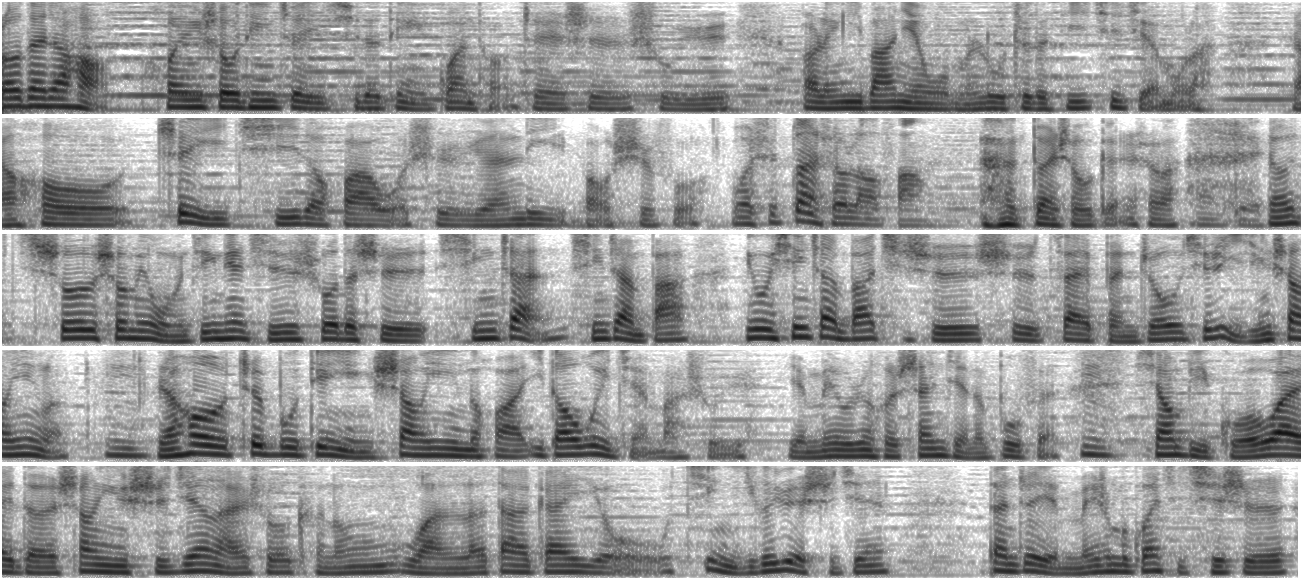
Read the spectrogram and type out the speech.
Hello，大家好，欢迎收听这一期的电影罐头，这也是属于二零一八年我们录制的第一期节目了。然后这一期的话，我是袁立宝师傅，我是断手老房，断手梗是吧？嗯，对。然后说说明我们今天其实说的是《星战》《星战八》，因为《星战八》其实是在本周其实已经上映了，嗯。然后这部电影上映的话，一刀未剪吧，属于也没有任何删减的部分，嗯。相比国外的上映时间来说，可能晚了大概有近一个月时间，但这也没什么关系，其实。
